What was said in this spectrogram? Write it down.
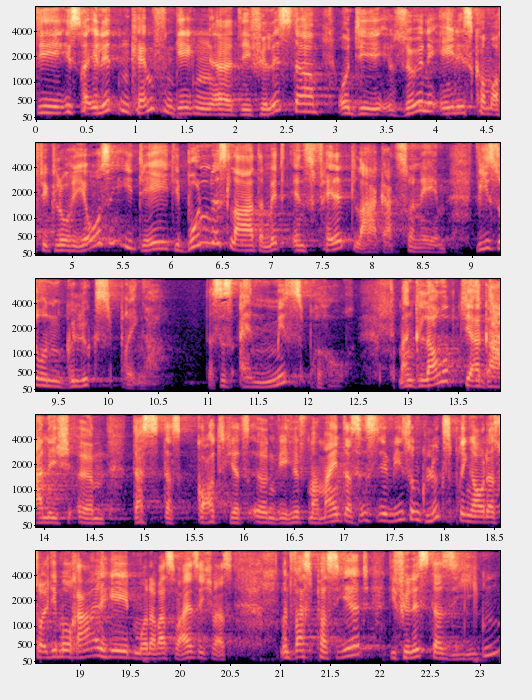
Die Israeliten kämpfen gegen äh, die Philister und die Söhne Elis kommen auf die gloriose Idee, die Bundeslade mit ins Feldlager zu nehmen, wie so ein Glücksbringer. Das ist ein Missbrauch. Man glaubt ja gar nicht, ähm, dass, dass Gott jetzt irgendwie hilft. Man meint, das ist wie so ein Glücksbringer oder soll die Moral heben oder was weiß ich was. Und was passiert? Die Philister siegen,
